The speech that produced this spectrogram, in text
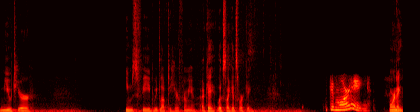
mute your Teams feed. We'd love to hear from you. Okay, looks like it's working. Good morning. Morning.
